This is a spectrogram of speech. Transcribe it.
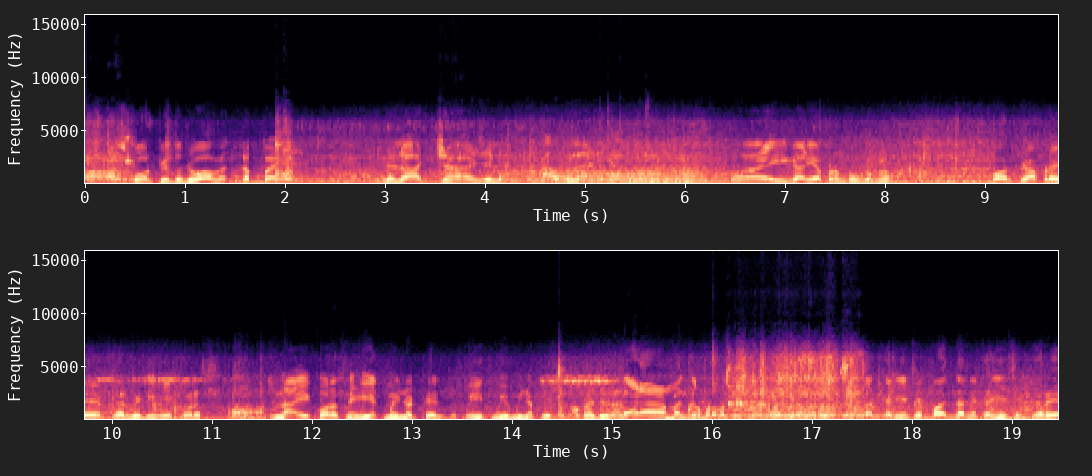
હા સ્કોર્પિયો તો જો આવે ડબ્બા લે લે, આ જાય લે ભાઈ એ ગાડી આપણને બહુ ગમે હો. સ્કોર્પિયો આપણે ફેરવેલી એક વર્ષ ના એક વર્ષ નહીં એક મહિનો જ ફેરવી એક બે મહિના ફેરવી આપણે બંધ કરવો પડે કરીએ છીએ બંધ અને કહીએ છીએ ઘરે.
